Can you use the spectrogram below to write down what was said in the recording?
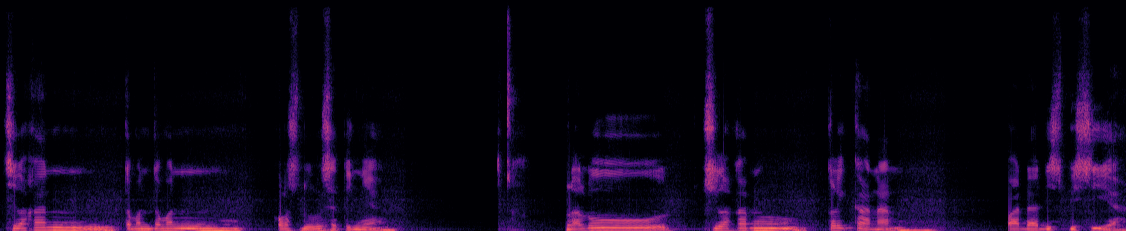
Silahkan teman-teman close dulu settingnya lalu silakan klik kanan pada dispisi ya.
